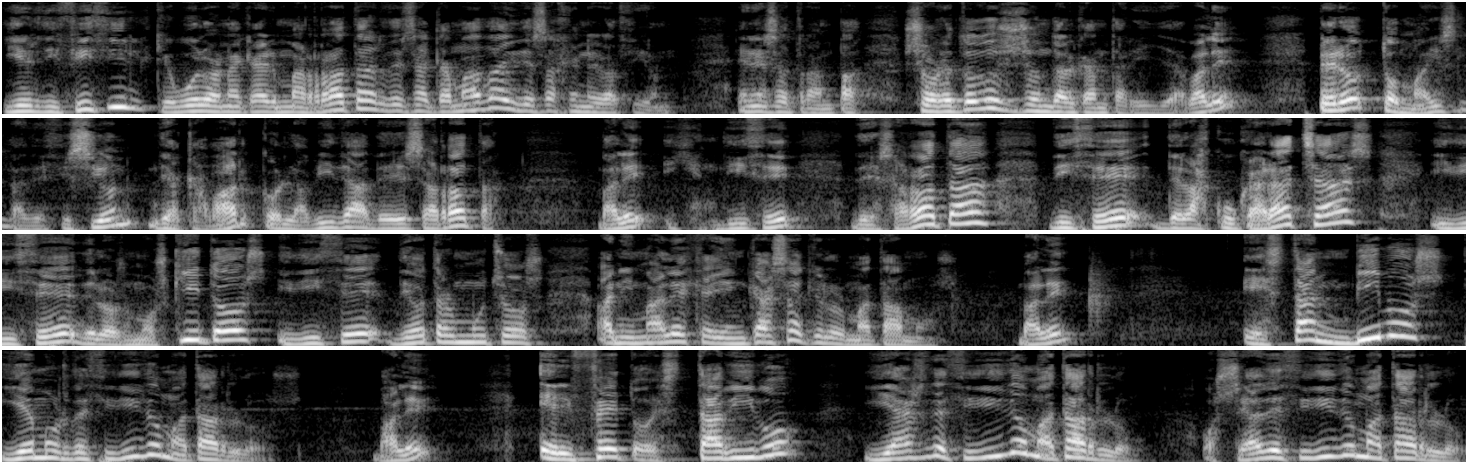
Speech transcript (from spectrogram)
y es difícil que vuelvan a caer más ratas de esa camada y de esa generación en esa trampa. Sobre todo si son de alcantarilla, ¿vale? Pero tomáis la decisión de acabar con la vida de esa rata. ¿Vale? Y quien dice de esa rata, dice de las cucarachas, y dice de los mosquitos, y dice de otros muchos animales que hay en casa que los matamos, ¿vale? Están vivos y hemos decidido matarlos, ¿vale? El feto está vivo y has decidido matarlo, o se ha decidido matarlo,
